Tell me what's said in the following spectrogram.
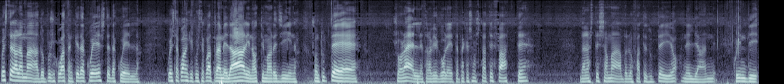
questa era la Mado ho preso covata anche da questa e da quella. Questa qua anche queste qua tre melari in ottima regina. Sono tutte sorelle tra virgolette perché sono state fatte dalla stessa madre le ho fatte tutte io negli anni. Quindi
